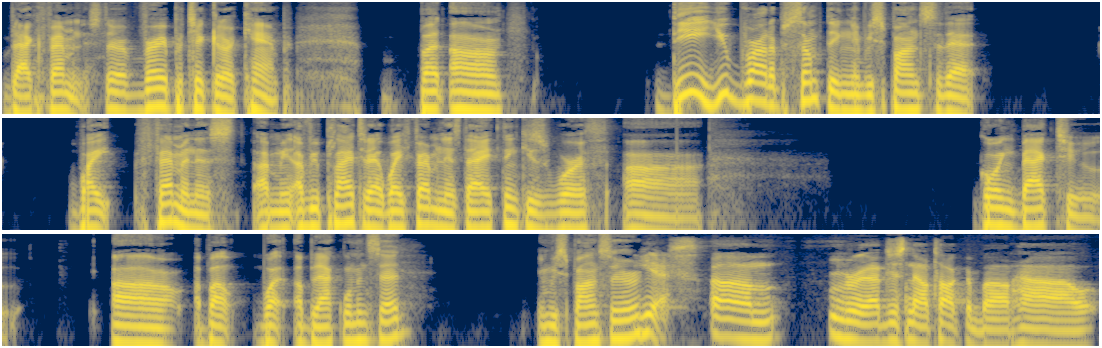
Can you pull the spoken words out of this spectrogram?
black feminists. They're a very particular camp. But um, D, you brought up something in response to that white feminist. I mean, I've replied to that white feminist that I think is worth uh, going back to uh, about what a black woman said in response to her? Yes. Um, remember, I just now talked about how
